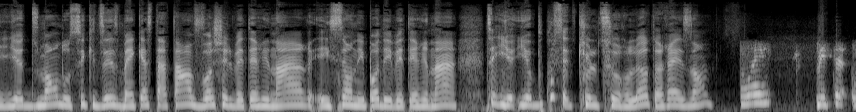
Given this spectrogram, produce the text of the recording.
il y a du monde aussi qui disent ben qu'est-ce que t'attends, va chez le vétérinaire et ici on n'est pas des vétérinaires. Tu sais, il y, a- il y a beaucoup cette culture là, tu as raison. Oui, mais te-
